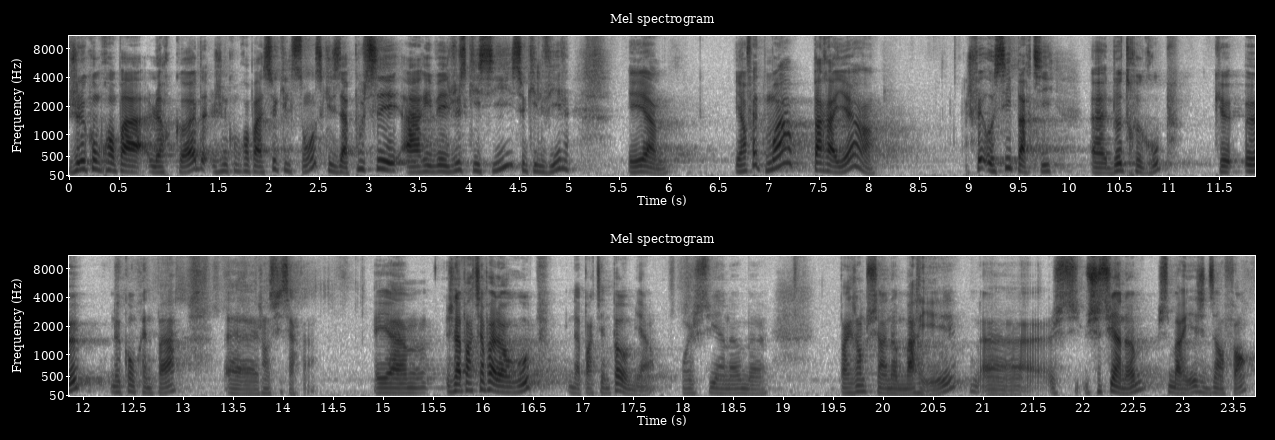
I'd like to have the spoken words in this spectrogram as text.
je ne comprends pas leur code, je ne comprends pas ce qu'ils sont, ce qui les a poussés à arriver jusqu'ici, ce qu'ils vivent. Et, euh, et, en fait, moi, par ailleurs, je fais aussi partie euh, d'autres groupes que eux ne comprennent pas, euh, j'en suis certain. Et euh, je n'appartiens pas à leur groupe, ils n'appartiennent pas au mien. Moi, je suis un homme, par exemple, je suis un homme marié, euh, je suis, un homme, je suis marié, j'ai des enfants.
